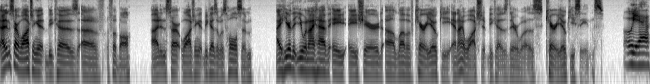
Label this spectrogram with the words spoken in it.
I didn't start watching it because of football. I didn't start watching it because it was wholesome. I hear that you and I have a, a shared uh, love of karaoke, and I watched it because there was karaoke scenes, oh yeah.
